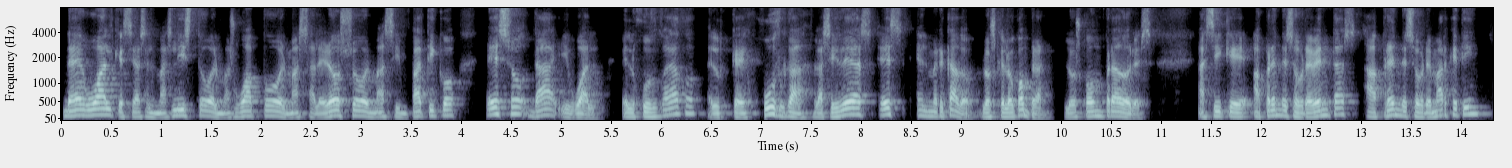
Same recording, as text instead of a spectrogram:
Da igual que seas el más listo, el más guapo, el más saleroso, el más simpático, eso da igual. El juzgado, el que juzga las ideas es el mercado, los que lo compran, los compradores. Así que aprende sobre ventas, aprende sobre marketing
